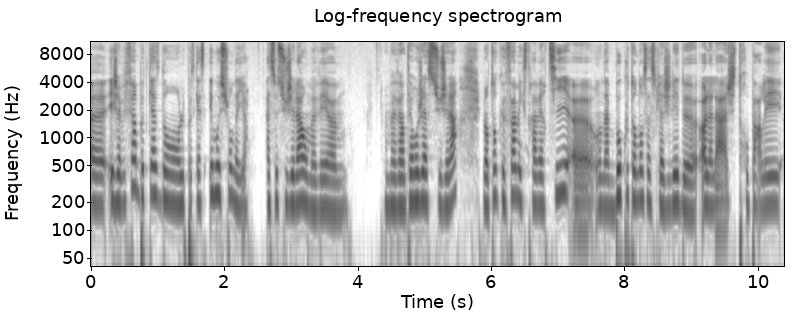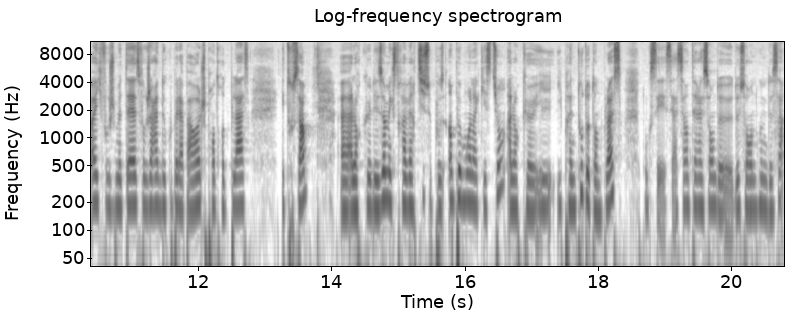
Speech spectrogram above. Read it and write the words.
Euh, et j'avais fait un podcast dans le podcast Émotion d'ailleurs. À ce sujet-là, on m'avait... Euh, on m'avait interrogé à ce sujet-là, mais en tant que femme extravertie, euh, on a beaucoup tendance à se flageller de oh là là, j'ai trop parlé, oh, il faut que je me taise, il faut que j'arrête de couper la parole, je prends trop de place et tout ça. Euh, alors que les hommes extravertis se posent un peu moins la question, alors qu'ils prennent tout autant de place. Donc c'est assez intéressant de, se rendre compte de ça.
